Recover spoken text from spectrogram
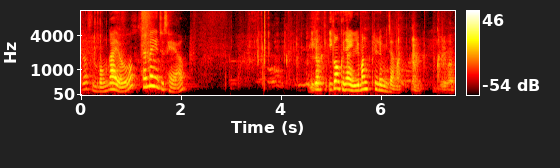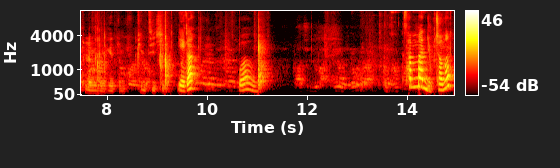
이것은 뭔가요? 설명해 주세요. 이건 이건 그냥 일반 필름이잖아. 일반 필름이 이게 좀 빈티지. 얘가 와우. 36,000원?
